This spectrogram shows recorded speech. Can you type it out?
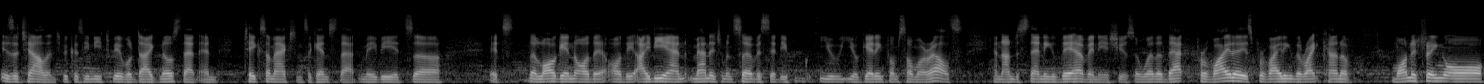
is a challenge because you need to be able to diagnose that and take some actions against that. Maybe it's uh, it's the login or the, or the ID and management service that you, you're getting from somewhere else and understanding if they have any issues and whether that provider is providing the right kind of monitoring or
